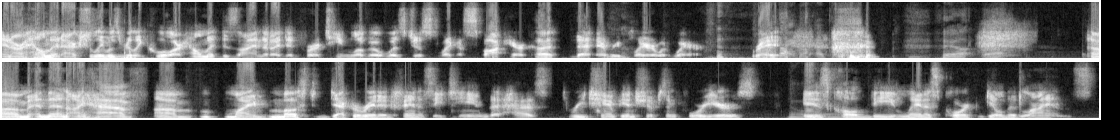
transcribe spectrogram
and our helmet actually was really cool. Our helmet design that I did for our team logo was just like a Spock haircut that every player would wear, right? Yeah. yeah. Um, and then I have um, my most decorated fantasy team that has three championships in four years Oh, is man. called the Lannisport Gilded Lions,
